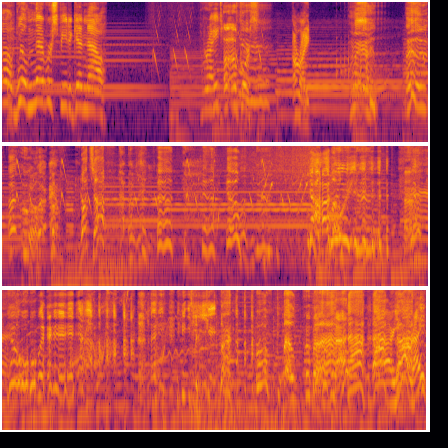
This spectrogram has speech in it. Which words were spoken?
Uh, we'll never speed again now. Right? Uh, of course. All right. What's up? Are you all right?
